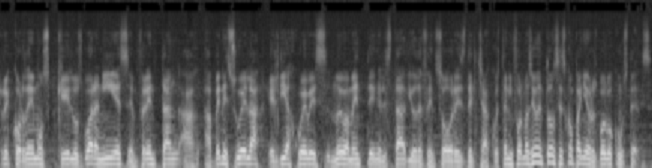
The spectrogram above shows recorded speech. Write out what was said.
Recordemos que los guaraníes enfrentan a, a, Venezuela el día jueves nuevamente en el Estadio Defensores del Chaco. Esta información entonces, compañeros, vuelvo con ustedes.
